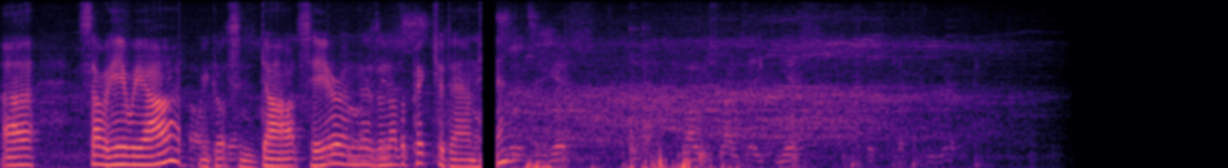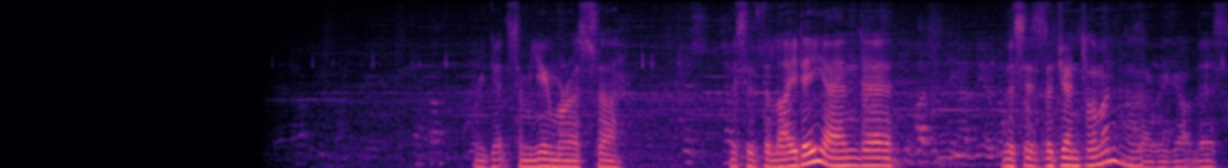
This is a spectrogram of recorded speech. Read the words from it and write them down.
Uh, so here we are. We've got some darts here, and there's another picture down here. We get some humorous. Uh, this is the lady, and uh, this is the gentleman. So we got this.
